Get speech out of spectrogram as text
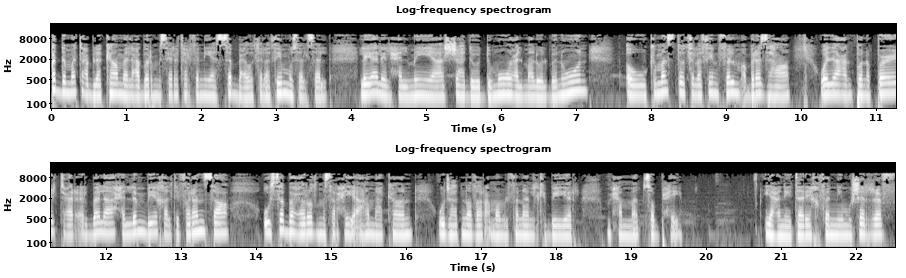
قدمت عبلة كامل عبر مسيرتها الفنية 37 مسلسل ليالي الحلمية الشهد والدموع المال والبنون وكمان 36 فيلم أبرزها. وداعا بونابرت عرق البلح اللمبي خالتي فرنسا وسبع عروض مسرحية أهمها كان وجهة نظر أمام الفنان الكبير محمد صبحي. يعني تاريخ فني مشرف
